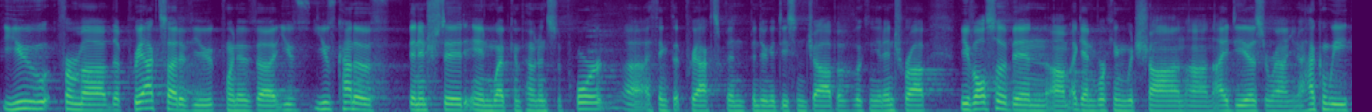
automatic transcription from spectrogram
you from uh, the Preact side of you point of uh, you've you've kind of been interested in web component support. Uh, I think that Preact's been, been doing a decent job of looking at interop. You've also been, um, again, working with Sean on ideas around, you know, how can we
